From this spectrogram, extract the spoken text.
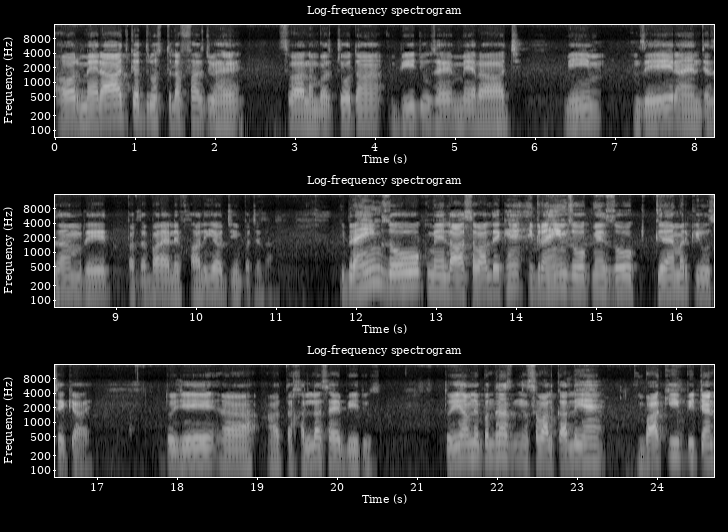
और महराज का दुरुस्त लफ्ज़ जो है, सवाल नंबर चौदह बी बीजूस है महराज मीम, ज़ेर एन जज़म, रे पर ज़बर है खालिया और जीम पर जज़म। इब्राहिम ज़ोक में लास्ट सवाल देखें, इब्राहिम ज़ोक में ज़ोक ग्रामर की रूह से क्या है? तो ये तखलस है बीजुज़। तो ये हमने पंद्रह सवाल कर लिए हैं। बाकी भी टेंथ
